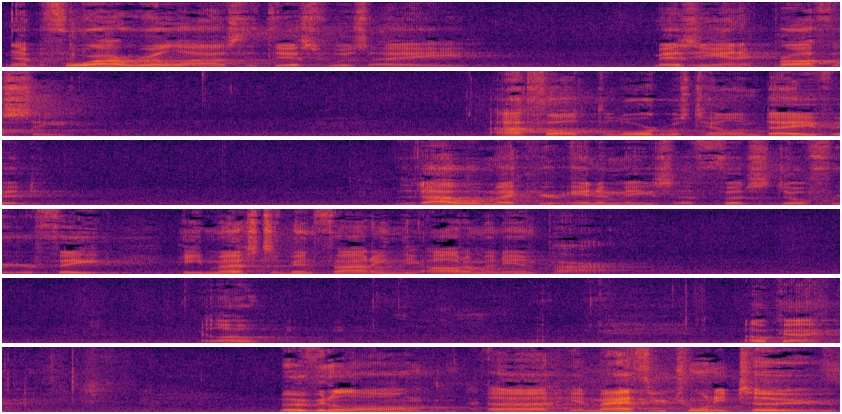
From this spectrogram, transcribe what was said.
Now, before I realized that this was a messianic prophecy, I thought the Lord was telling David that I will make your enemies a footstool for your feet. He must have been fighting the Ottoman Empire. Hello? Okay. Moving along, uh, in Matthew 22,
